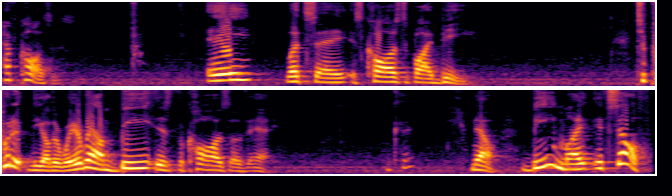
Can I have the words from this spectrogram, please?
have causes. A, let's say, is caused by B. To put it the other way around, B is the cause of A. Okay? Now, B might itself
